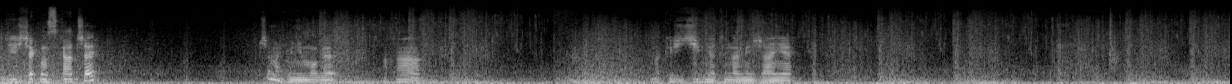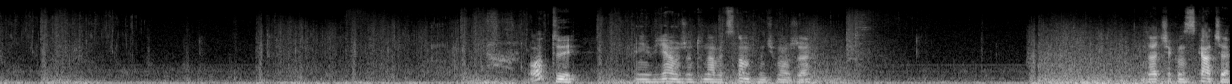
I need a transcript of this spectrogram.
Widzieliście jak on skacze? Czemu go nie mogę... Aha. Jakieś dziwne to namierzanie. Ty! Ja nie wiedziałem, że on tu nawet stąpnąć może. Zobacz jak on skacze.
